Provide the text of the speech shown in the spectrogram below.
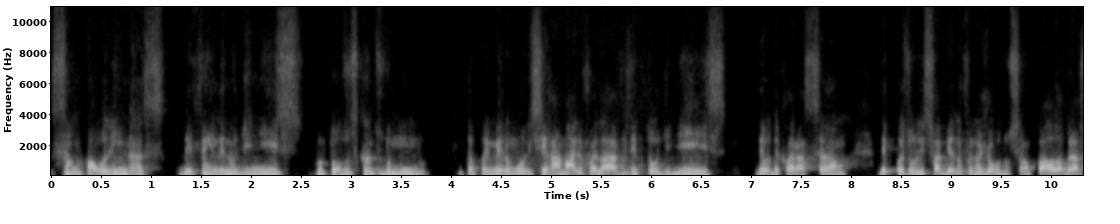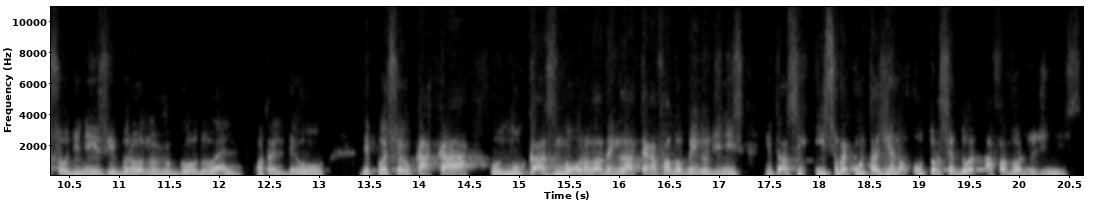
são paulinas defendendo o Diniz por todos os cantos do mundo. Então, primeiro o Murici Ramalho foi lá, visitou o Diniz, deu declaração. Depois o Luiz Fabiano foi no jogo do São Paulo, abraçou o Diniz, vibrou no gol do L contra a LDU. Depois foi o Kaká. O Lucas Moura, lá da Inglaterra, falou bem do Diniz. Então, assim, isso vai contagiando o torcedor a favor do Diniz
